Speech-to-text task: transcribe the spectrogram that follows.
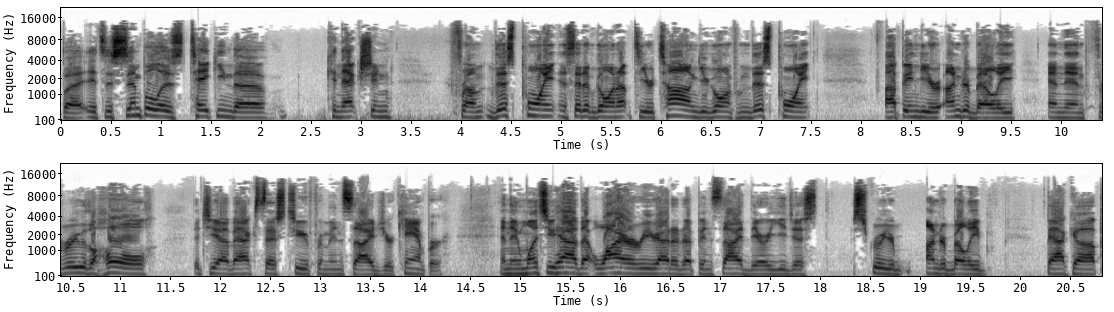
But it's as simple as taking the connection from this point, instead of going up to your tongue, you're going from this point up into your underbelly and then through the hole that you have access to from inside your camper. And then once you have that wire rerouted up inside there, you just screw your underbelly back up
